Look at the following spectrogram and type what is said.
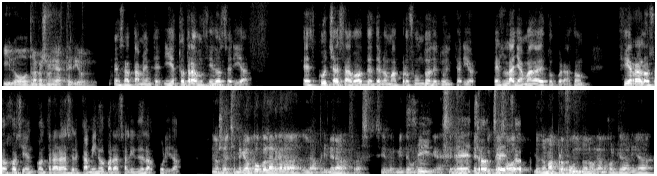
y luego otra personalidad exterior. Exactamente. Y esto traducido mm. sería, escucha esa voz desde lo más profundo de tu interior. Es la llamada de tu corazón. Cierra los ojos y encontrarás el camino para salir de la oscuridad. No sé, se me queda un poco larga la, primera frase, si me permite una sí, de hecho, Escucha esa voz desde lo más profundo, ¿no? Que a lo mejor quedaría...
